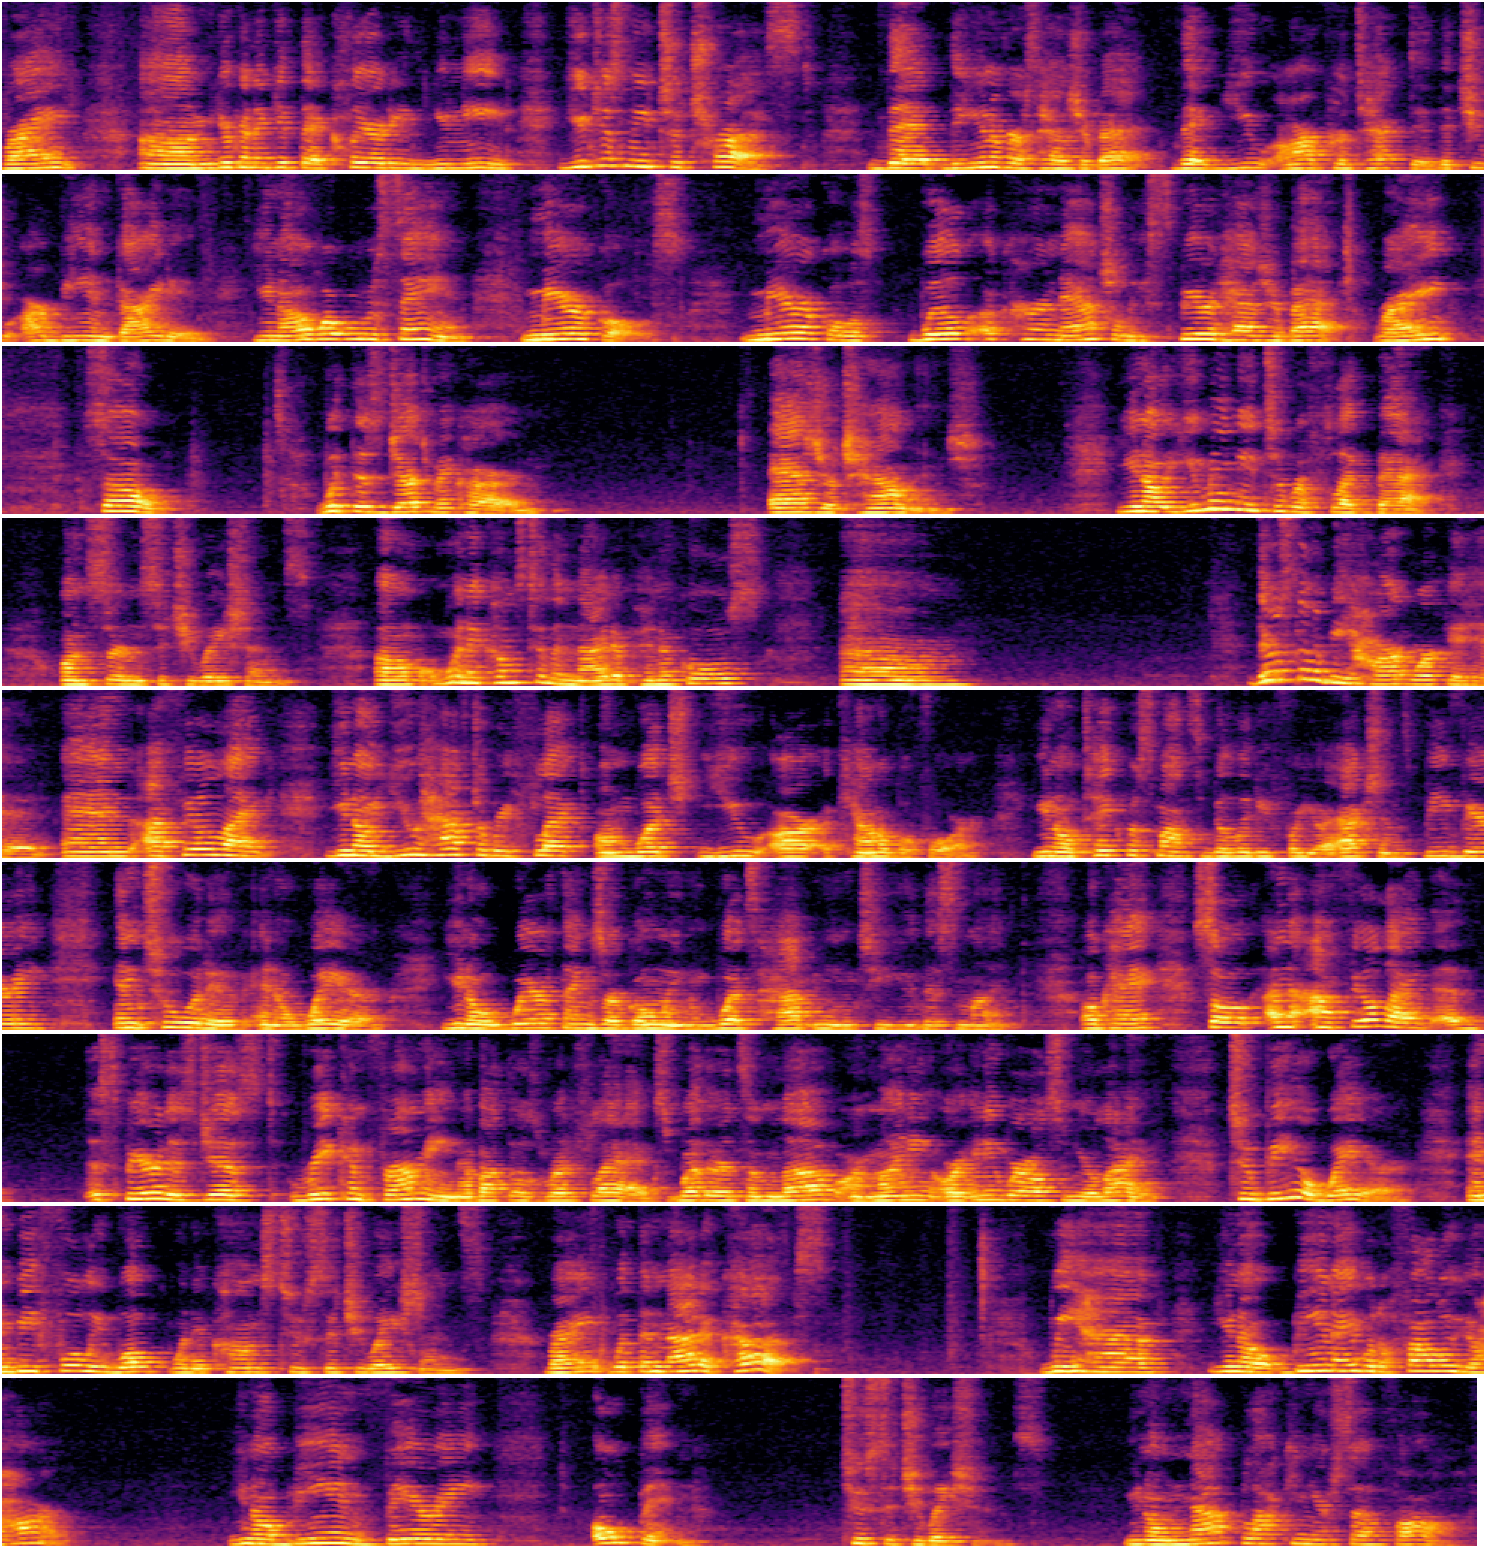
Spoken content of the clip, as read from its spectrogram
right? Um, you're going to get that clarity you need. You just need to trust that the universe has your back, that you are protected, that you are being guided. You know what we were saying? Miracles. Miracles will occur naturally. Spirit has your back, right? So, with this judgment card as your challenge, you know, you may need to reflect back on certain situations. Um, when it comes to the Knight of Pentacles, um, there's going to be hard work ahead. And I feel like, you know, you have to reflect on what you are accountable for. You know, take responsibility for your actions. Be very intuitive and aware, you know, where things are going, what's happening to you this month. Okay? So, and I feel like... The spirit is just reconfirming about those red flags, whether it's in love or money or anywhere else in your life, to be aware and be fully woke when it comes to situations, right? With the Knight of Cups, We have, you know, being able to follow your heart. You know, being very open to situations. You know, not blocking yourself off.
